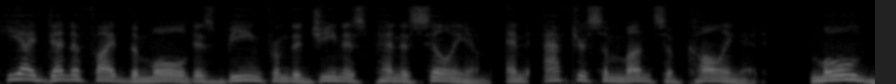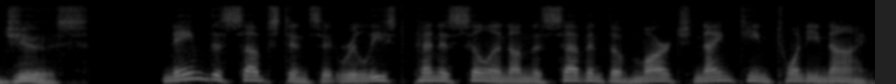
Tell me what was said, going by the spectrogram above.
He identified the mold as being from the genus Penicillium, and, after some months of calling it mold juice, named the substance it released penicillin on 7 March 1929.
